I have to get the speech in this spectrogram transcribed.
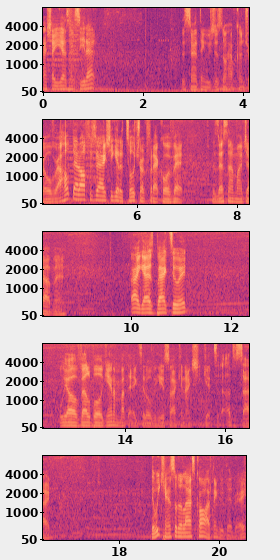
Actually, you guys didn't see that? There's certain things we just don't have control over. I hope that officer actually get a tow truck for that Corvette. Because that's not my job, man. All right, guys, back to it. We are available again. I'm about to exit over here so I can actually get to the other side. Did we cancel the last call? I think we did, right?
